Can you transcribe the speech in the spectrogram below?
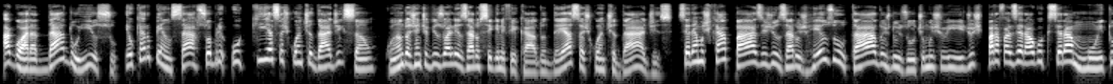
Agora, dado isso, eu quero pensar sobre o que essas quantidades são. Quando a gente visualizar o significado dessas quantidades, seremos capazes de usar os resultados dos últimos vídeos para fazer algo que será muito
